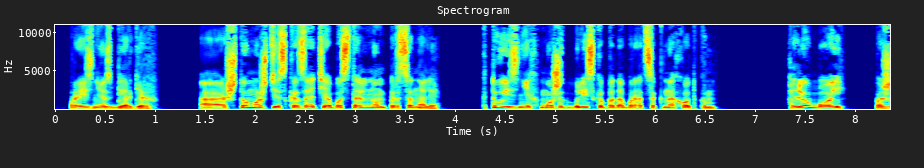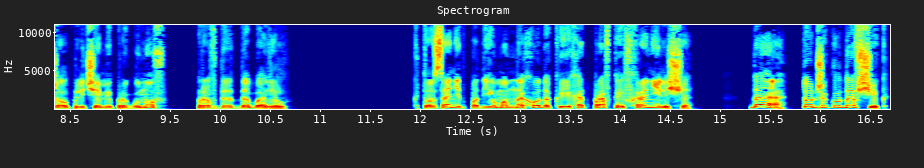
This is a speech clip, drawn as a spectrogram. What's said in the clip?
— произнес Бергер. «А что можете сказать об остальном персонале? Кто из них может близко подобраться к находкам?» «Любой», — пожал плечами Прыгунов, правда добавил. «Кто занят подъемом находок и их отправкой в хранилище?» «Да, тот же кладовщик.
